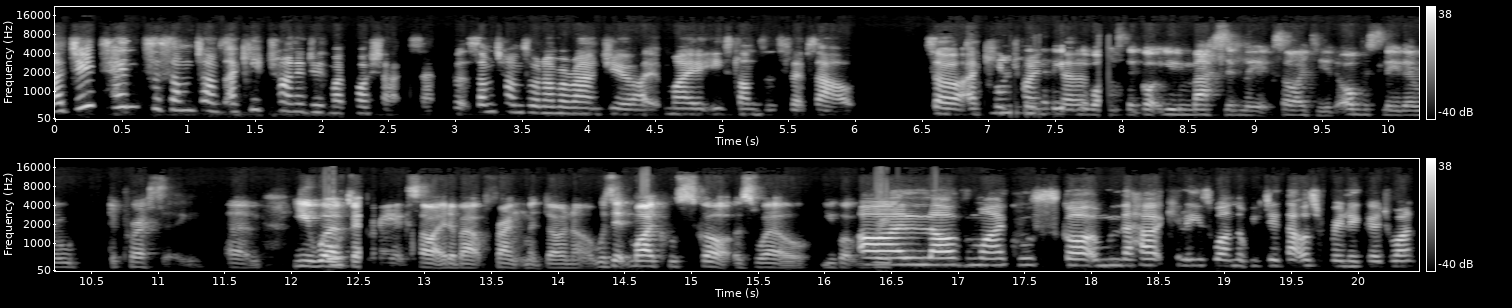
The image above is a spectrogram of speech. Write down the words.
I do tend to sometimes. I keep trying to do my posh accent, but sometimes when I'm around you, I, my East London slips out. So I keep trying the to. other ones that got you massively excited. Obviously, they're all depressing. Um, you were very excited about Frank McDonough. Was it Michael Scott as well? You got I really- love Michael Scott and the Hercules one that we did. That was a really good one.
